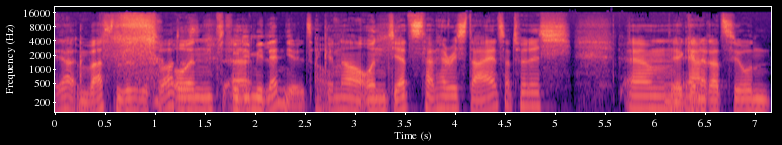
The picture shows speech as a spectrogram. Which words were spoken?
Ja, im wahrsten Sinne des Wortes. Und, Für äh, die Millennials auch. Genau, und jetzt halt Harry Styles natürlich. Ähm, Der Generation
